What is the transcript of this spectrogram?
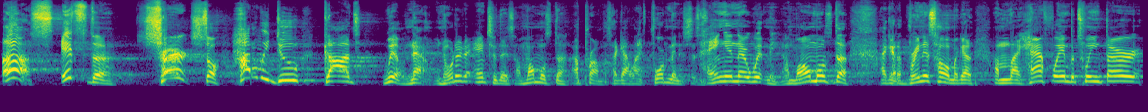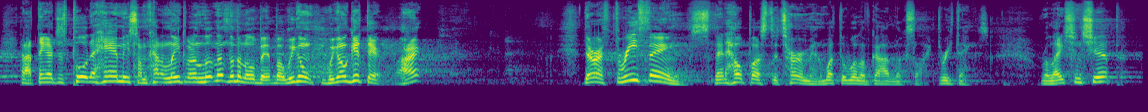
us. It's the church. So, how do we do God's will? Now, in order to answer this, I'm almost done. I promise. I got like four minutes. Just hang in there with me. I'm almost done. I got to bring this home. I got. I'm like halfway in between third, and I think I just pulled a hammy, so I'm kind of limping a little, a little bit. But we're gonna we're gonna get there. All right. There are three things that help us determine what the will of God looks like. Three things: relationship,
